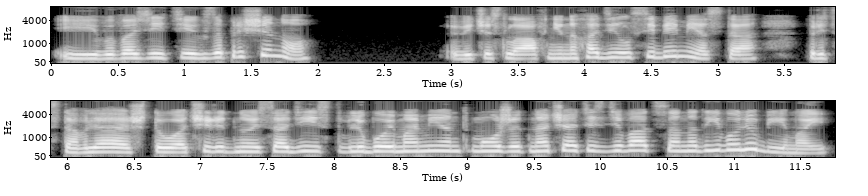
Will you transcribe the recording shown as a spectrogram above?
и вывозить их запрещено. Вячеслав не находил себе места, представляя, что очередной садист в любой момент может начать издеваться над его любимой.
